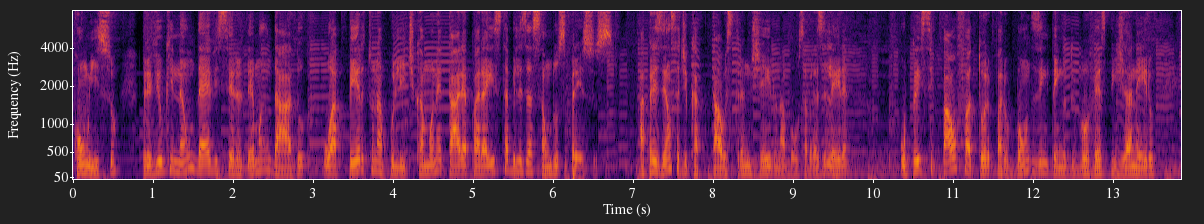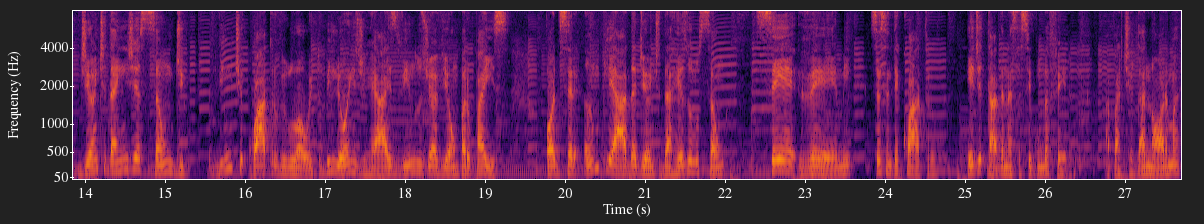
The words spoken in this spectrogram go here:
Com isso, previu que não deve ser demandado o aperto na política monetária para a estabilização dos preços. A presença de capital estrangeiro na bolsa brasileira, o principal fator para o bom desempenho do Ibovespa em janeiro, diante da injeção de 24,8 bilhões de reais vindos de avião para o país, pode ser ampliada diante da resolução CVM 64, editada nesta segunda-feira. A partir da norma,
